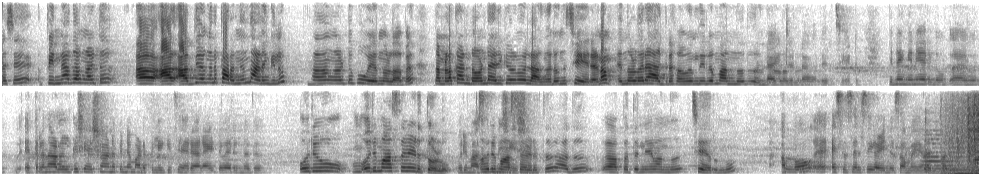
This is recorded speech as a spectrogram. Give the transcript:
പക്ഷേ പിന്നെ അത് അങ്ങോട്ട് ആ- ആ- ആദ്യം അങ്ങനെ പറഞ്ഞെന്നാണെങ്കിലും അത് അങ്ങോട്ട് പോയെന്നുള്ളത് അപ്പം നമ്മളെ കണ്ടുകൊണ്ടായിരിക്കണമല്ലോ അങ്ങനെ ഒന്ന് ചേരണം എന്നുള്ളൊരു ആഗ്രഹം എന്തെങ്കിലും വന്നത് തീർച്ചയായിട്ടും. പിന്നെ എങ്ങനെയായിരുന്നു? എത്ര നാളുകൾക്ക് ശേഷമാണ് പിന്നെ മഠത്തിലേക്ക് ചേരാനായിട്ട് വരുന്നത്? ഒരു ഒരു മാസം എടുത്തുള്ളൂ. ഒരു ഒരു മാസം എടുത്ത് അത് അപ്പം തന്നെ വന്ന് ചേർന്നു. അപ്പോൾ എസ് എസ് എൽ സി കഴിഞ്ഞ സമയമാണ്.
